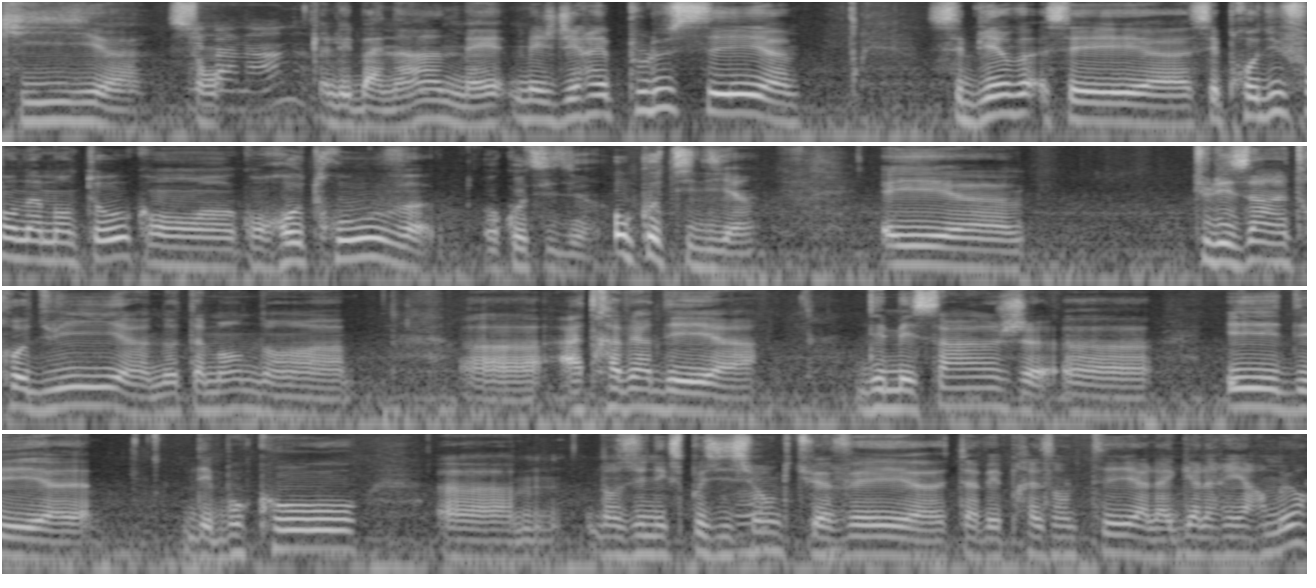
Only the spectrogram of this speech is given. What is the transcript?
qui euh, sont bananes. les bananes, mais, mais je dirais plus c'est euh, c'est bien c'est euh, ces produits fondamentaux qu'on qu'on retrouve au quotidien. au quotidien. Et euh, tu les as introduits euh, notamment dans, euh, à travers des, des messages et des, des bocaux dans une exposition que tu avais, t'avais présentée à la Galerie Armure.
